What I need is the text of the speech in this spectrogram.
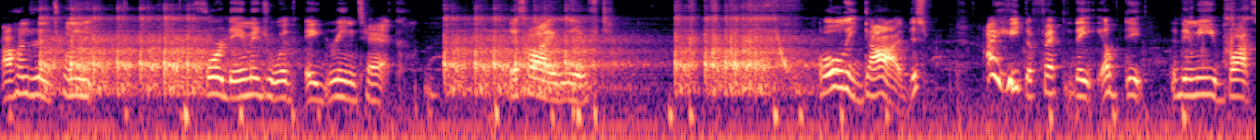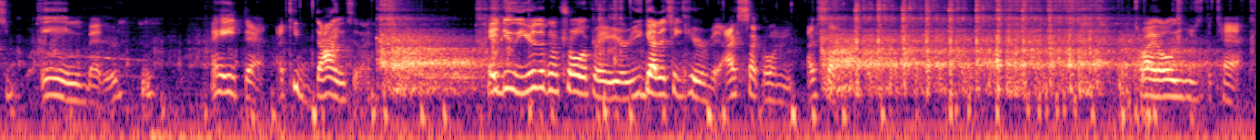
124 damage with a green tack. That's how I lived. Holy god, this I hate the fact that they update that they made bots aim better. I hate that. I keep dying to them. Hey dude, you're the controller player. You gotta take care of it. I suck on I suck. That's why I always use the tack.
